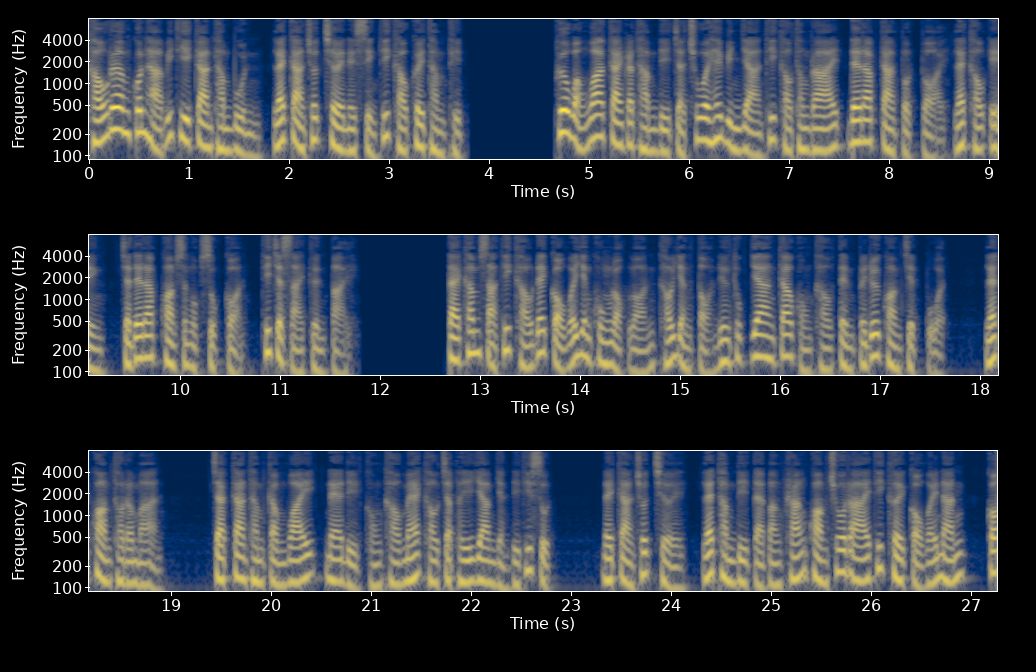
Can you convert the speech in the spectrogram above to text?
เขาเริ่มค้นหาวิธีการทำบุญ และการชดเชยในสิ่งที่เขาเคยทำผิด เพื่อหวังว่าการกระทำดีจะช่วยให้วิญญาณที่เขาทำร้ายได้รับการปลดปล่อย และเขาเองจะได้รับความสงบสุขก่อนที่จะสายเกินไป แต่คำสาปที่เขาได้ก่อไว้ยังคงหลอกหลอนเขาอย่างต่อเนื่องทุกย่างก้าวของเขาเต็มไปด้วยความเจ็บปวด และความทรมาน จากการทำกรรมไว้ในอดีตของเขาแม้เขาจะพยายามอย่างดีที่สุด ในการชดเชย และทำดีแต่บางครั้งความชั่วร้ายที่เคยก่อไว้นั้น ก็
